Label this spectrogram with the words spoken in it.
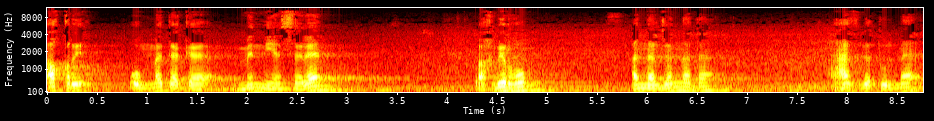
أقرئ أمتك مني السلام وأخبرهم أن الجنة عذبة الماء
